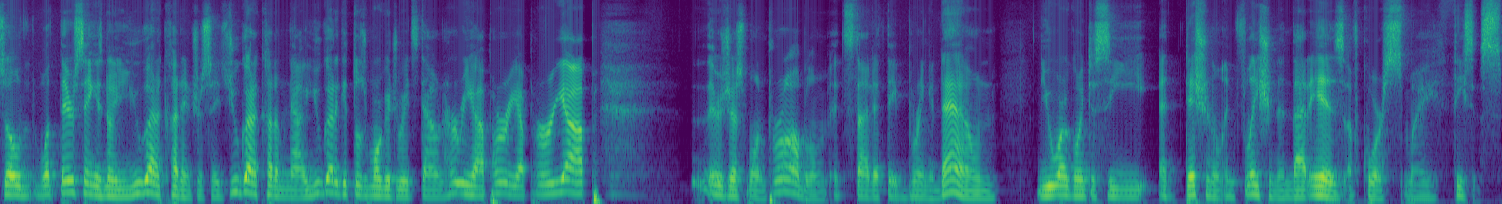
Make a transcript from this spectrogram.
So what they're saying is, no, you got to cut interest rates. You got to cut them now. You got to get those mortgage rates down. Hurry up, hurry up, hurry up. There's just one problem. It's that if they bring it down, you are going to see additional inflation. And that is, of course, my thesis.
